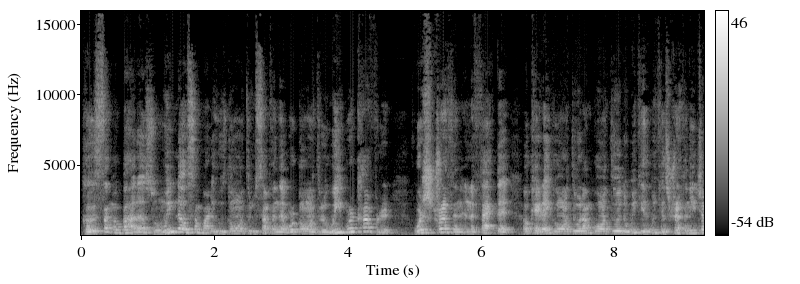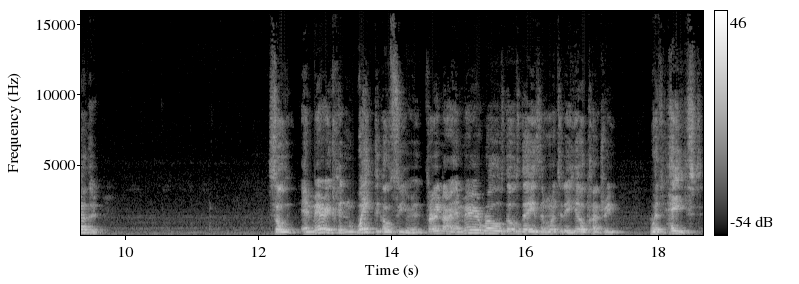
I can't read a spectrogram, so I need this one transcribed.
Because it's something about us when we know somebody who's going through something that we're going through, we we're comforted. We're strengthened in the fact that okay, they going through it, I'm going through it, and we can we can strengthen each other. So, and Mary couldn't wait to go see her. 39, and Mary rose those days and went to the hill country with haste.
